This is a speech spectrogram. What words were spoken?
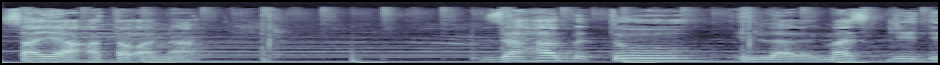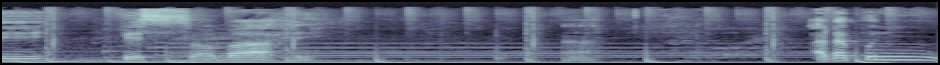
saya atau anak Zahabtu ilal masjidi fis sabahi. Nah, adapun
